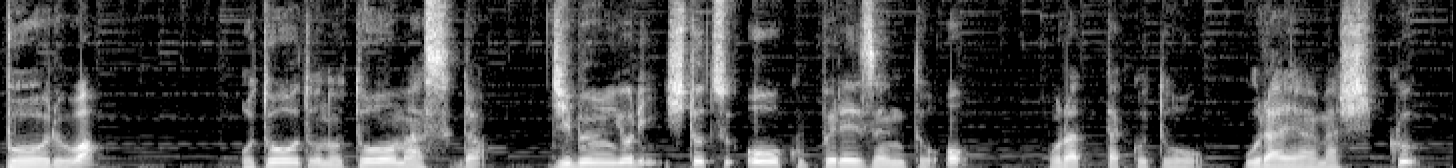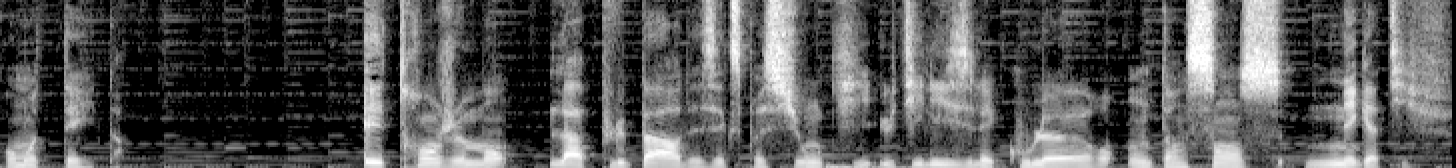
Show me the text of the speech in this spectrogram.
Paul wa otouto no Thomas ga jibun yori hitotsu ooku presento o moratta koto o urayamashiku omotte ita. Étrangement, la plupart des expressions qui utilisent les couleurs ont un sens négatif.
